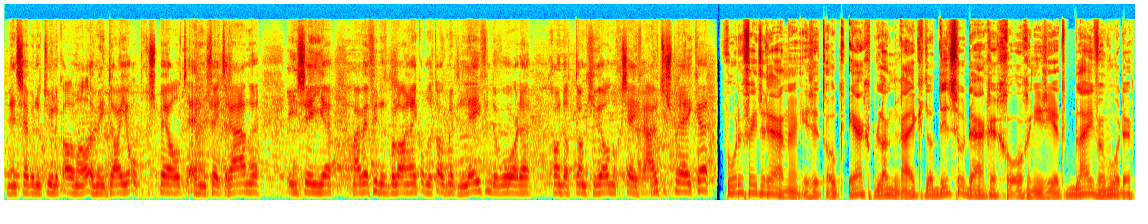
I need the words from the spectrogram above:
mensen hebben natuurlijk allemaal een medaille opgespeld en een veteraneninsigne. Maar wij vinden het belangrijk om dat ook met levende woorden gewoon dat dankjewel nog eens even uit te spreken. Voor de veteranen is het ook erg belangrijk dat dit soort dagen georganiseerd blijven worden.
